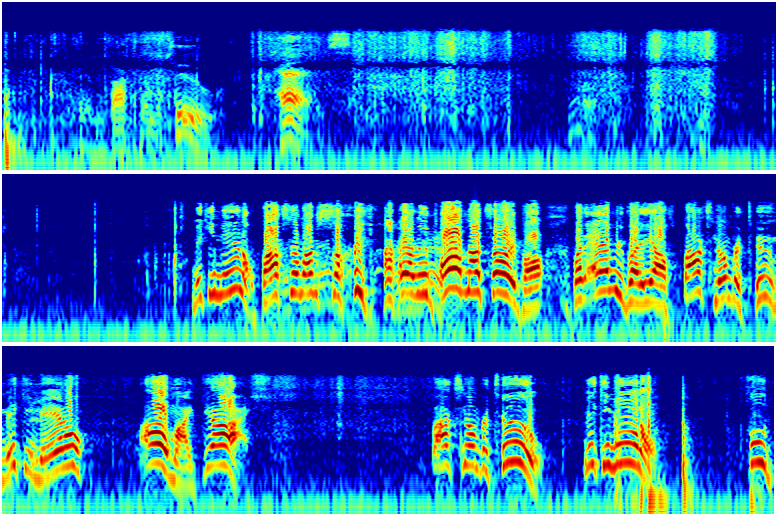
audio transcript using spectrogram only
And box number two has. Mickey Mantle, box number. I'm sorry, I mean Paul. I'm not sorry, Paul, but everybody else. Box number two, Mickey Mantle. Oh my gosh. Box number two, Mickey Mantle. Full,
